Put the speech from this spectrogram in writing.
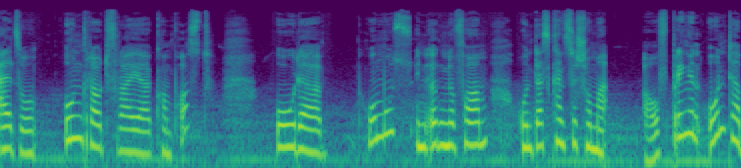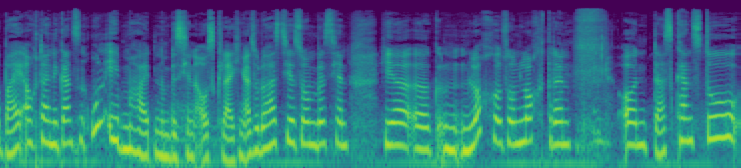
Also unkrautfreier Kompost oder Humus in irgendeiner Form und das kannst du schon mal aufbringen und dabei auch deine ganzen Unebenheiten ein bisschen ausgleichen. Also du hast hier so ein bisschen hier äh, ein Loch, so ein Loch drin und das kannst du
